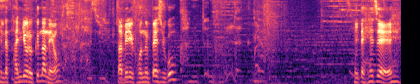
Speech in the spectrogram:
일단 반격으로 끝났네요. 자 미리 걷는 빼주고. 일단 해제.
